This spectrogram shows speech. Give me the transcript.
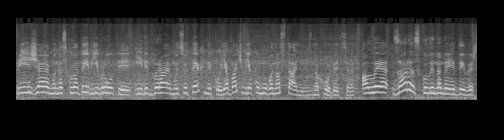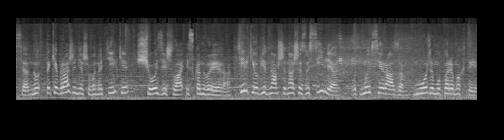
приїжджаємо на склади в Європі і відбираємо цю техніку, я бачу, в якому вона стані знаходиться. Але зараз, коли на неї дивишся, ну таке враження, що вона тільки що зійшла із конвеєра. Тільки об'єднавши наші зусилля, от ми всі разом можемо перемогти,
